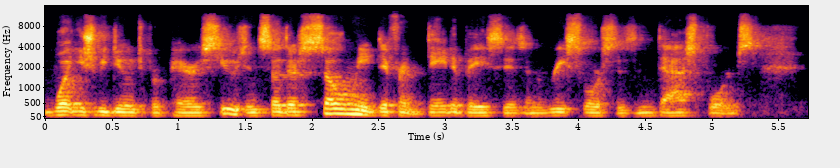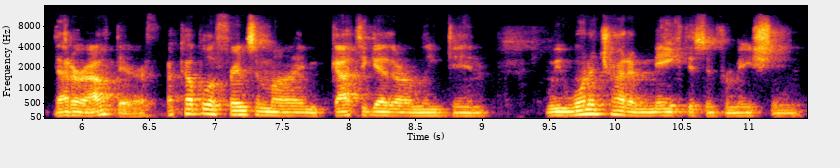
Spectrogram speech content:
what you should be doing to prepare is huge. And so there's so many different databases and resources and dashboards that are out there. A couple of friends of mine got together on LinkedIn. We want to try to make this information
